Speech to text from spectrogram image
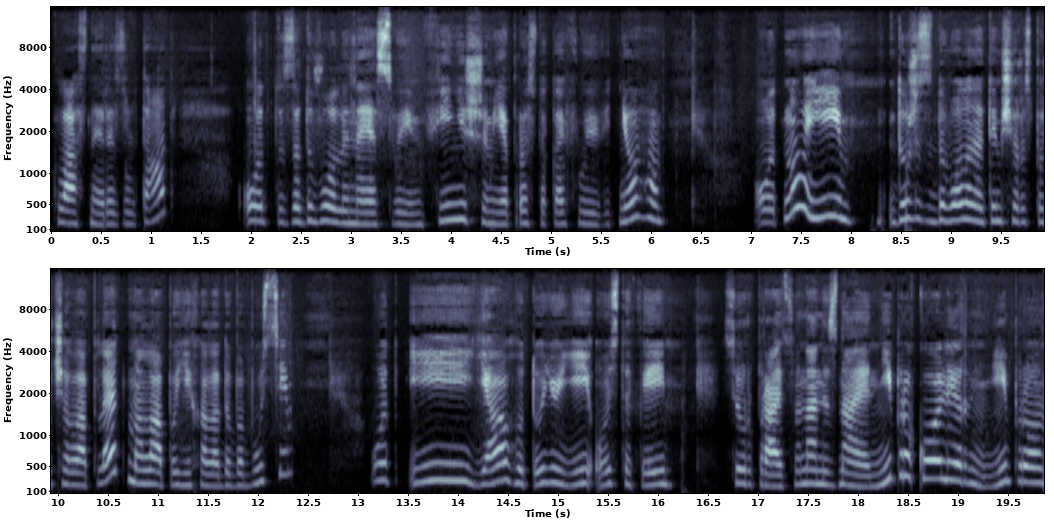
класний результат. От, задоволена я своїм фінішем, я просто кайфую від нього. От, ну і дуже задоволена тим, що розпочала плет. Мала поїхала до бабусі. От, і я готую їй ось такий сюрприз. Вона не знає ні про колір, ні про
